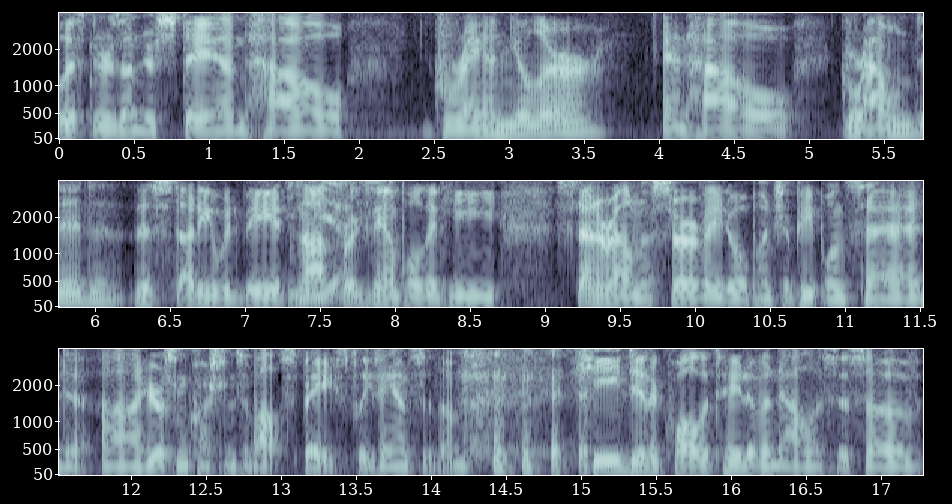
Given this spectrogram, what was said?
listeners understand how granular and how grounded this study would be. It's not, for example, that he sent around a survey to a bunch of people and said, uh, here are some questions about space, please answer them. he did a qualitative analysis of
